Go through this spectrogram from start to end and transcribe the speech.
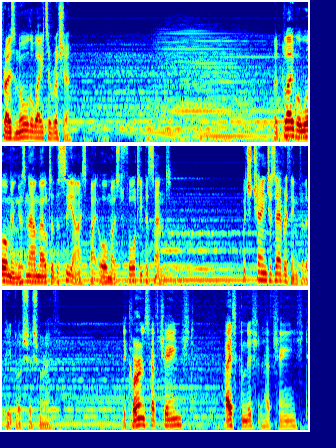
frozen all the way to Russia. But global warming has now melted the sea ice by almost 40%, which changes everything for the people of Shishmaref. The currents have changed, ice conditions have changed,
